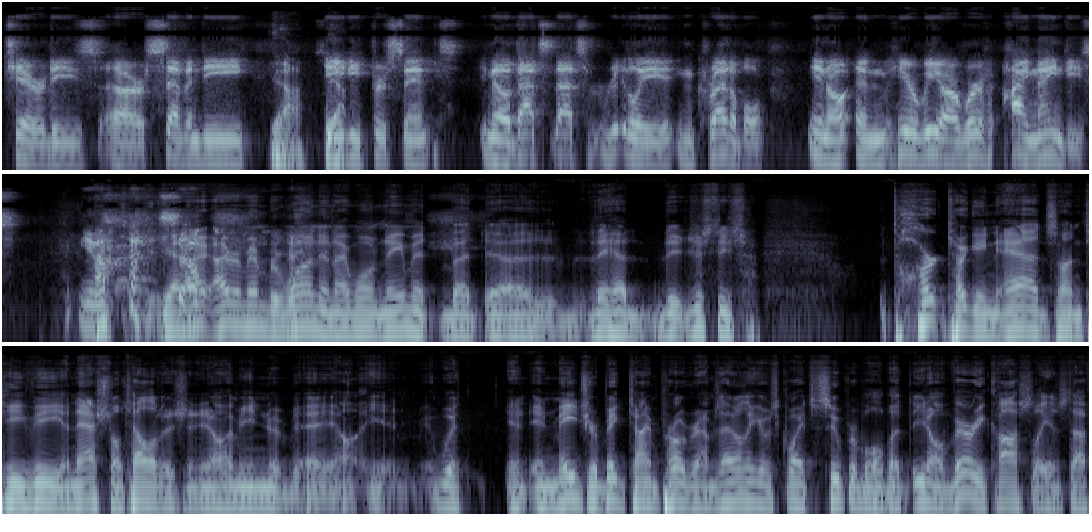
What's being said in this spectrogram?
charities are 70, yeah, 80 percent. You know, that's that's really incredible. You know, and here we are, we're high 90s. You know? yeah, so, I, I, remember one, and I won't name it, but uh, they had just these heart tugging ads on TV and national television. You know, I mean, uh, with in, in major big time programs. I don't think it was quite the Super Bowl, but you know, very costly and stuff.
